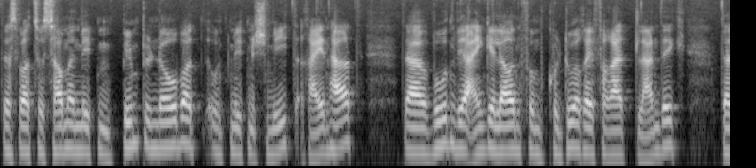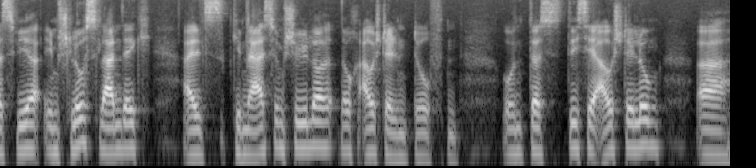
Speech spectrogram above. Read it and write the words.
das war zusammen mit dem Bümpel Norbert und mit dem Schmied Reinhard. Da wurden wir eingeladen vom Kulturreferat Landeck, dass wir im Schloss Landeck als Gymnasiumschüler noch ausstellen durften. Und dass diese Ausstellung äh,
